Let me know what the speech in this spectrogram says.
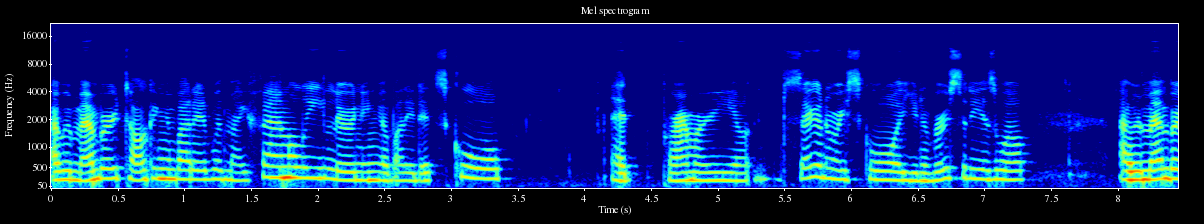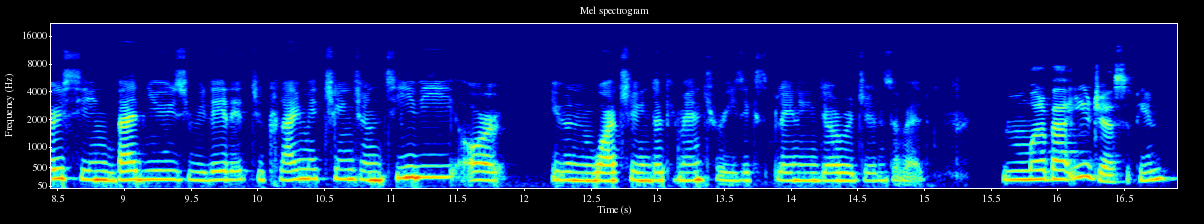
I remember talking about it with my family, learning about it at school, at primary, secondary school, university as well. I remember seeing bad news related to climate change on TV or even watching documentaries explaining the origins of it. Mm, what about you, Josephine?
